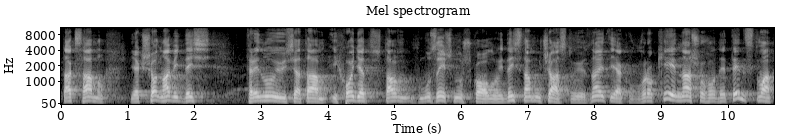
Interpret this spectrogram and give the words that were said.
так само, якщо навіть десь тренуються там і ходять там в музичну школу, і десь там участвують. Знаєте, як в роки нашого дитинства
